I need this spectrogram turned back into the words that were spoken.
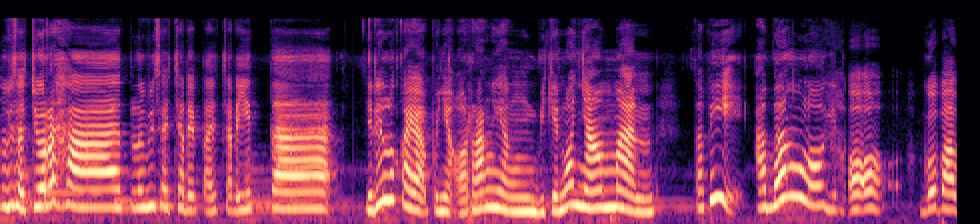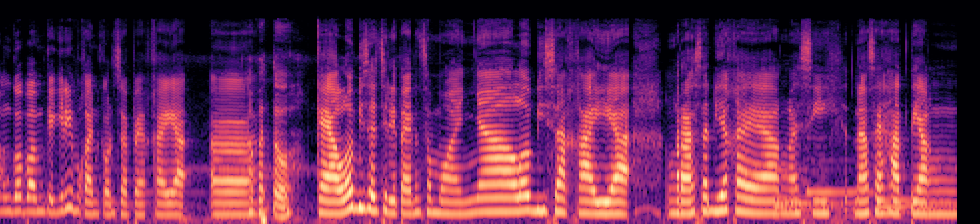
Lo bisa curhat, lo bisa cerita-cerita. Jadi lo kayak punya orang yang bikin lo nyaman. Tapi abang lo gitu. Oh, oh gue paham, gue paham kayak gini bukan konsepnya kayak eh, Apa tuh? kayak lo bisa ceritain semuanya, lo bisa kayak ngerasa dia kayak ngasih nasehat yang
